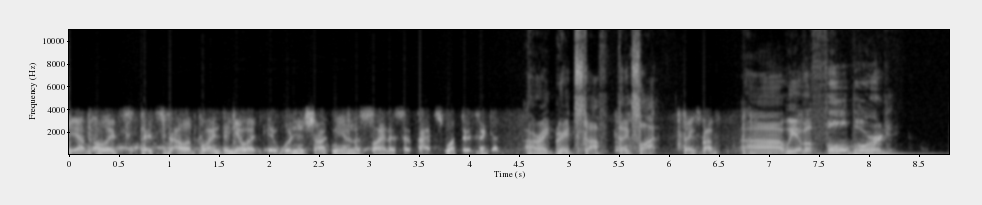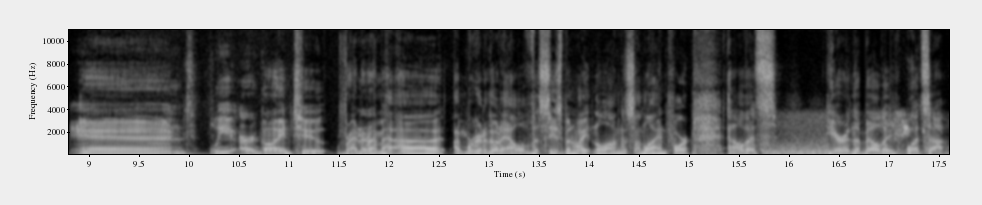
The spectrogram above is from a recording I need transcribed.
yeah, oh, it's it's a valid point. point, and you know what? It wouldn't shock me in the slightest if that's what they're thinking. All right, great stuff. Thanks a lot. Thanks, Bob. Uh, we have a full board, and we are going to Brendan. I'm. Uh, I'm- we're going to go to Elvis. He's been waiting the longest on line four. Elvis, you're in the building. What's up?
